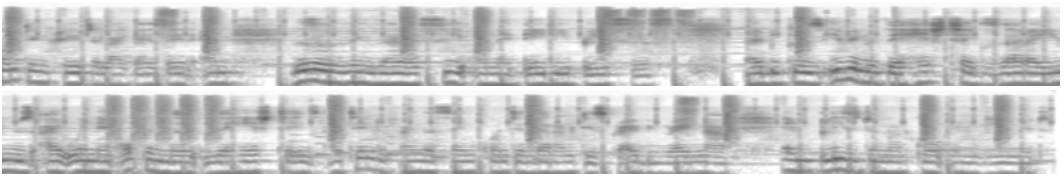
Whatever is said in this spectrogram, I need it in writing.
content creator like i said and these are the things that i see on a daily basis. Right? Because even with the hashtags that i use i when i open the, the hashtags i tend to find the same content that i'm describing right now and please do not go and view it.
